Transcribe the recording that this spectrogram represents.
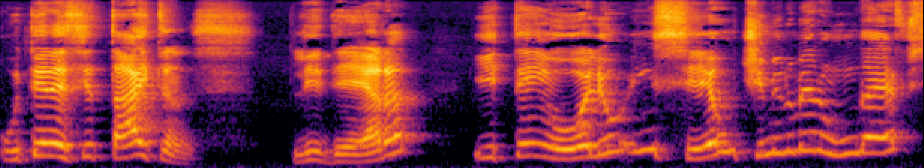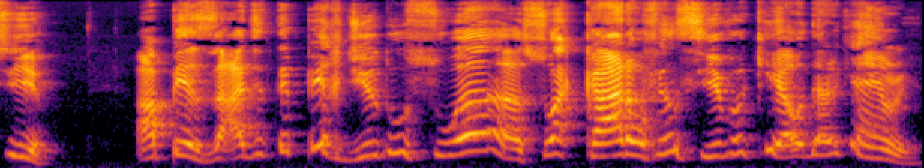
O Tennessee Titans lidera e tem olho em ser o time número um da AFC, apesar de ter perdido sua, sua cara ofensiva, que é o Derrick Henry.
